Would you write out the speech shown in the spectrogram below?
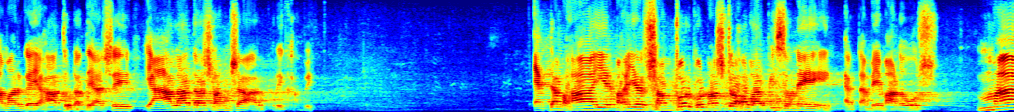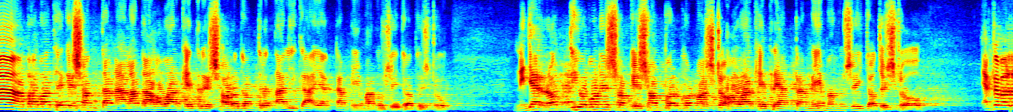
আমার গায়ে হাত ওঠাতে আসে, এ আলাদা সংসার করে খাবে। একটা ভাইয়ের ভাইয়ের সম্পর্ক নষ্ট হওয়ার পিছনে একটা মেয়ে মানুষ। মা বাবা থেকে সন্তান আলাদা হওয়ার ক্ষেত্রে ষড়যন্ত্রের তালিকায় একটা মেয়ে মানুষে যথেষ্ট। নিজের রক্তীয় বোনের সঙ্গে সম্পর্ক নষ্ট হওয়ার ক্ষেত্রে একটা মেয়ে মানুষই যথেষ্ট। একটাবার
